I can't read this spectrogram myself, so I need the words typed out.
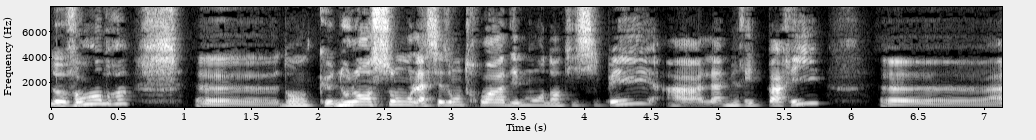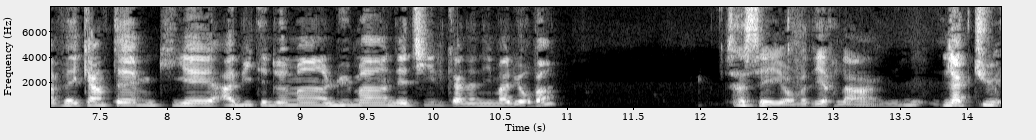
novembre. donc nous lançons la saison 3 des mondes anticipés à la mairie de Paris. avec un thème qui est habiter demain, l'humain n'est-il qu'un animal urbain? Ça, c'est, on va dire, la, l'actu.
